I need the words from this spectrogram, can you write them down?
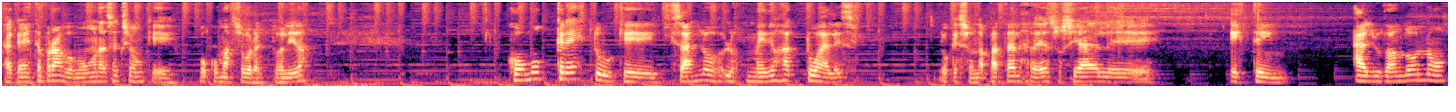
acá en este programa vamos a una sección que es un poco más sobre actualidad. ¿Cómo crees tú que quizás los, los medios actuales, lo que son la parte de las redes sociales, estén ayudando o no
